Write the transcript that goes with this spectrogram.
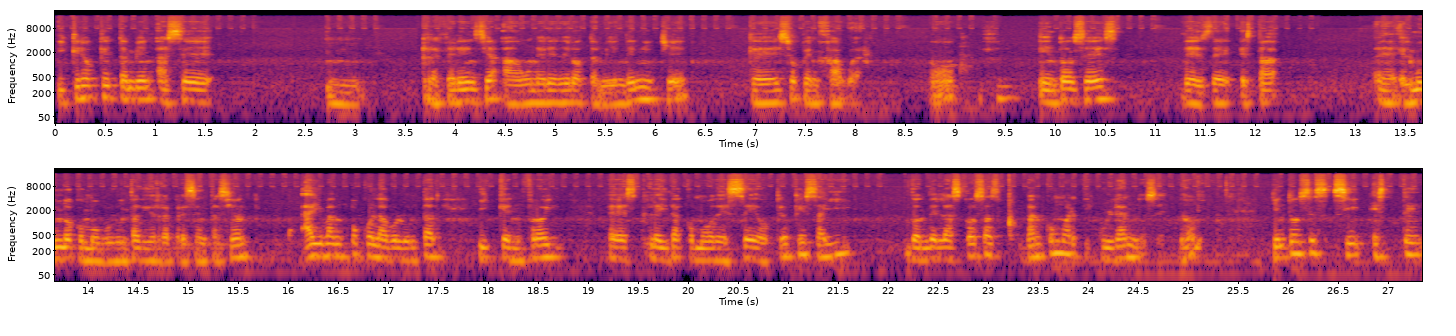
Y creo que también hace mm, referencia a un heredero también de Nietzsche, que es Schopenhauer. ¿no? entonces, desde esta, eh, el mundo como voluntad y representación, ahí va un poco la voluntad y que en Freud es leída como deseo. Creo que es ahí donde las cosas van como articulándose, ¿no? Y entonces, si este,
